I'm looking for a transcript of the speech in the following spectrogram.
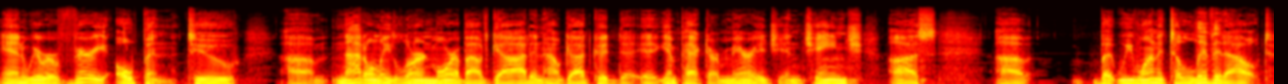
And we were very open to um, not only learn more about God and how God could uh, impact our marriage and change us, uh, but we wanted to live it out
